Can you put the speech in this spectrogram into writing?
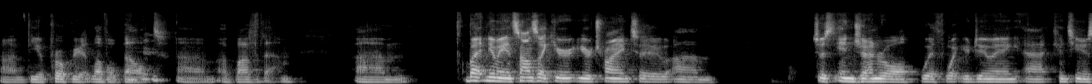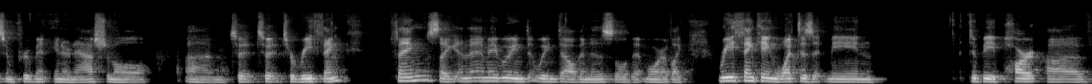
um, the appropriate level belt mm-hmm. Um, above them? Um, but mean, it sounds like you're you're trying to um, just in general with what you're doing at Continuous Improvement International um, to, to, to rethink things like and then maybe we we can delve into this a little bit more of like rethinking what does it mean to be part of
